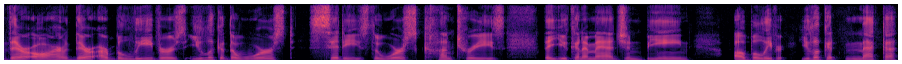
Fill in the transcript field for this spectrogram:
There are. There are believers. You look at the worst cities, the worst countries that you can imagine being a believer. You look at Mecca,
